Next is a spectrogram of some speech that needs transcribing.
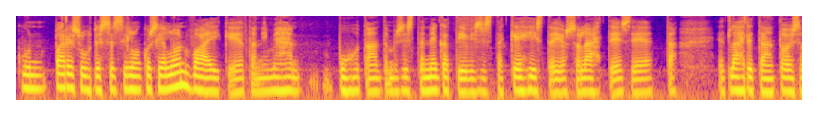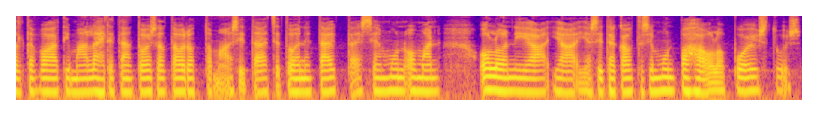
kun parisuhdessa, silloin kun siellä on vaikeaa, niin mehän puhutaan tämmöisistä negatiivisista kehistä, jossa lähtee se, että, että lähdetään toiselta vaatimaan, lähdetään toiselta odottamaan sitä, että se toinen täyttäisi sen mun oman oloni ja, ja, ja sitä kautta se mun paha olo poistuisi.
